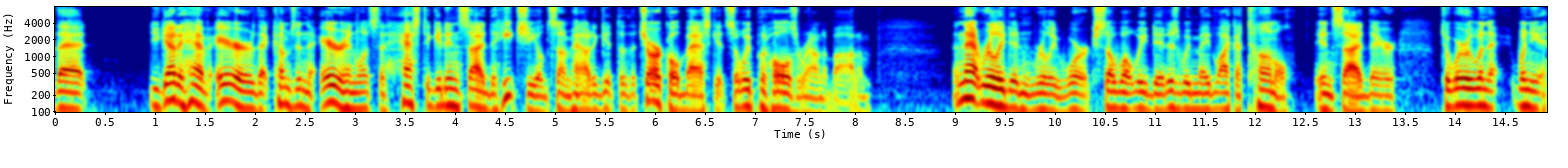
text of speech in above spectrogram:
that you got to have air that comes in the air inlets that has to get inside the heat shield somehow to get to the charcoal basket. So we put holes around the bottom. And that really didn't really work. So what we did is we made like a tunnel inside there to where when the, when you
